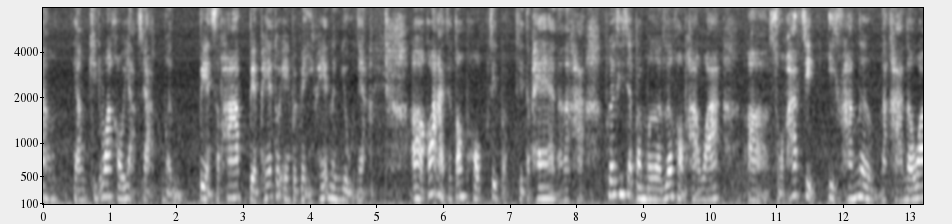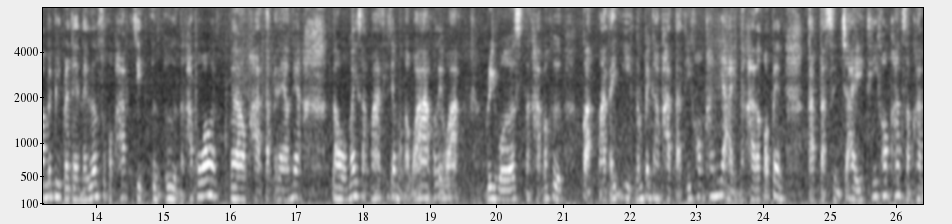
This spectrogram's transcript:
ยังยังคิดว่าเขาอยากจะเหมือนเปลี่ยนสภาพเปลี่ยนเพศตัวเองไปเป็นอีกเพศหนึ่งอยู่เนี่ยก็อาจจะต้องพบจิตแบบจิตแพทย์นะคะ เพื่อที่จะประเมินเรื่องของภาวะสุขภาพจิตอีกครั้งหนึ่งนะคะเนะว่าไม่มีประเด็นในเรื่องสุขภาพจิตอื่น ๆนะคะ เพราะว่าเวลาผ่าตัดไปแล้วเนี่ยเราไม่สามารถที่จะเหมือนกับว่าเขาเรียกว่า reverse นะคะก็คือกลับมาได้อีกนั่นเป็นการผ่าตัดที่ค่อนข้างใหญ่นะคะ แล้วก็เป็นการตัดสินใจที่ค่อนข้างสำคัญ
